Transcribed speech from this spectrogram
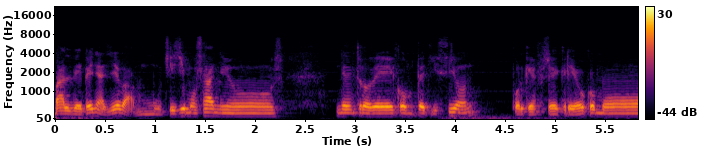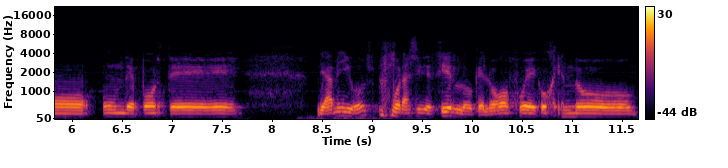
Valdepeñas lleva muchísimos años dentro de competición porque se creó como un deporte de amigos, por así decirlo, que luego fue cogiendo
